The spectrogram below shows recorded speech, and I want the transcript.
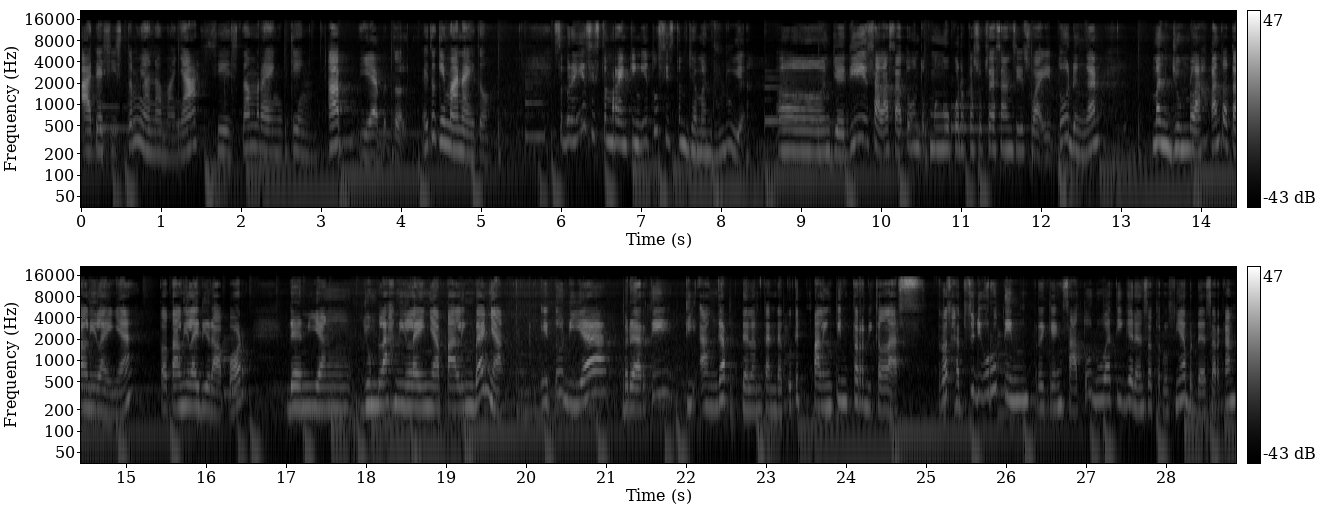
ada sistem yang namanya sistem ranking. Up, iya betul. Itu gimana itu? Sebenarnya sistem ranking itu sistem zaman dulu ya. Uh, jadi salah satu untuk mengukur kesuksesan siswa itu dengan menjumlahkan total nilainya, total nilai di rapor, dan yang jumlah nilainya paling banyak itu dia berarti dianggap dalam tanda kutip paling pinter di kelas terus habis itu diurutin ranking 1, 2, 3 dan seterusnya berdasarkan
